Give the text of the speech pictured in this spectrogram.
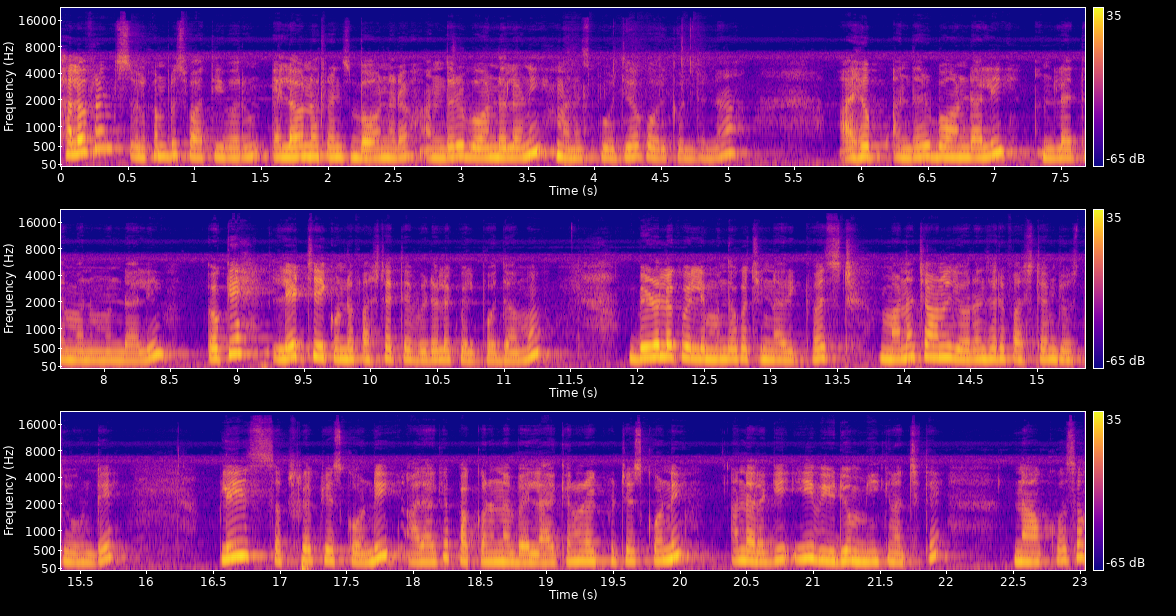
Hello friends welcome to Swathi Varun ఎలా ఉన్నారు ఫ్రెండ్స్ బాగున్నారా? అందరూ బాగుండాలని మనస్ఫూర్తిగా కోరుకుంటున్నా. ఐ హోప్ అందరూ బాగుండాలి అందులో అయితే మనం ఉండాలి. ఓకే లేట్ చేయకుండా ఫస్ట్ అయితే వీడియోలోకి వెళ్ళిపోదాము. వీడియోలోకి వెళ్ళే ముందు ఒక చిన్న రిక్వెస్ట్ మన ఛానల్ ఎవరైనా సరే ఫస్ట్ టైం చూస్తూ ఉంటే ప్లీజ్ సబ్స్క్రైబ్ చేసుకోండి. అలాగే పక్కనున్న బెల్ ఐకాన్ యాక్టివేట్ చేసుకోండి. అండ్ అలాగే ఈ వీడియో మీకు నచ్చితే నా కోసం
